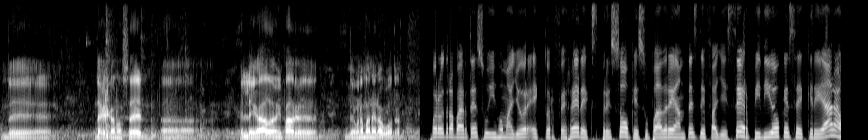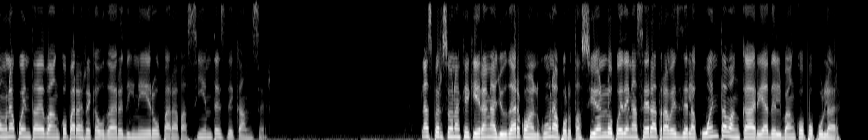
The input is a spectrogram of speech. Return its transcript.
de, reconocer ah, el legado de mi padre de una manera u otra. Por otra parte, su hijo mayor, Héctor Ferrer, expresó que su padre antes de fallecer pidió que se creara una cuenta de banco para recaudar dinero para pacientes de cáncer. Las personas que quieran ayudar con alguna aportación lo pueden hacer a través de la cuenta bancaria del Banco Popular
